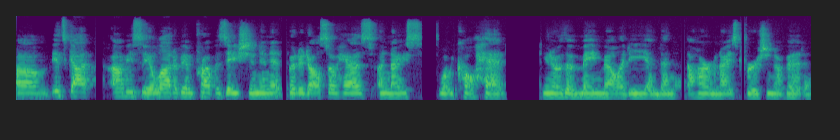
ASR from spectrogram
um, it's got obviously a lot of improvisation in it, but it also has a nice, what we call head, you know, the main melody and then the harmonized version of it. And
